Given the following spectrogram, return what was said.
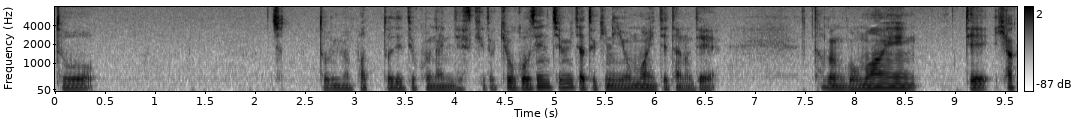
とちょっと今パッと出てこないんですけど今日午前中見た時に4万いってたので多分5万円って100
